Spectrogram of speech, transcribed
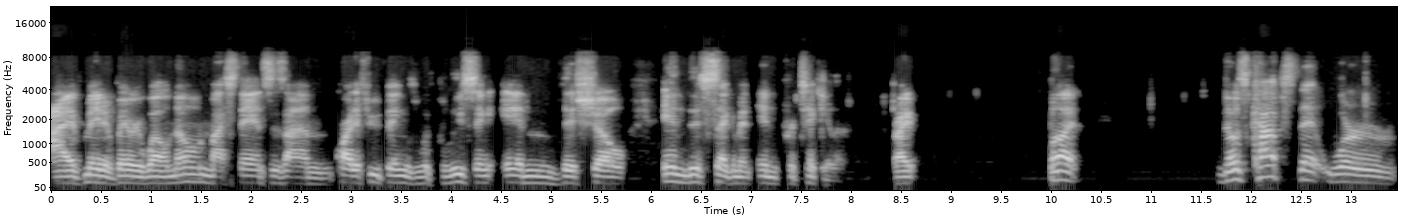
I've made it very well known my stances on quite a few things with policing in this show, in this segment in particular, right? But those cops that were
